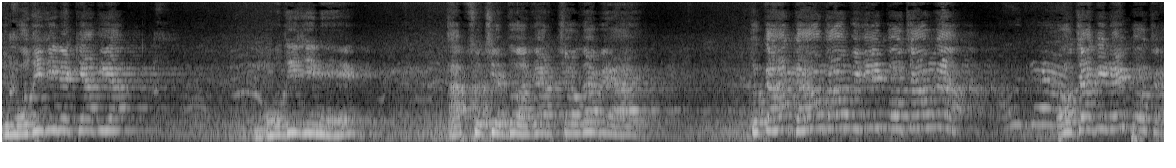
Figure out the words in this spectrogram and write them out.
कि मोदी जी ने क्या दिया? मोदी जी ने, आप सोचिए 2014 में आए। तो कहा गाँव गाँव बिजली पहुंचाऊँगा। पहुँचा कि नहीं पहुँचा?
